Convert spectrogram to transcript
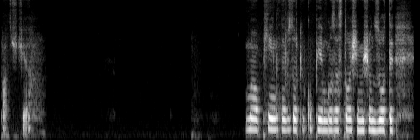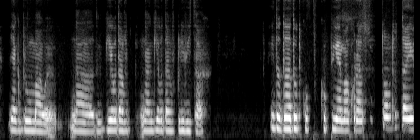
Patrzcie. Ma piękne wzorki. Kupiłem go za 180 zł, jak był mały. Na, giełda w, na giełdach w Gliwicach. I do dodatku kupiłem akurat tą tutaj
